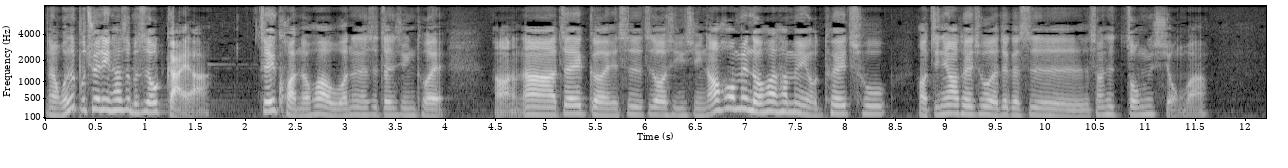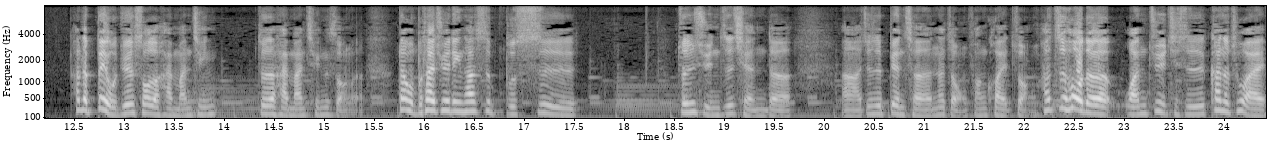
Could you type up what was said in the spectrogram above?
那我是不确定它是不是有改啊。这一款的话，我真的是真心推啊。那这个也是制作星星，然后后面的话，他们有推出哦，今天要推出的这个是算是棕熊吧。它的背我觉得收的还蛮轻。就是还蛮清爽的，但我不太确定它是不是遵循之前的啊，就是变成那种方块状。它之后的玩具其实看得出来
